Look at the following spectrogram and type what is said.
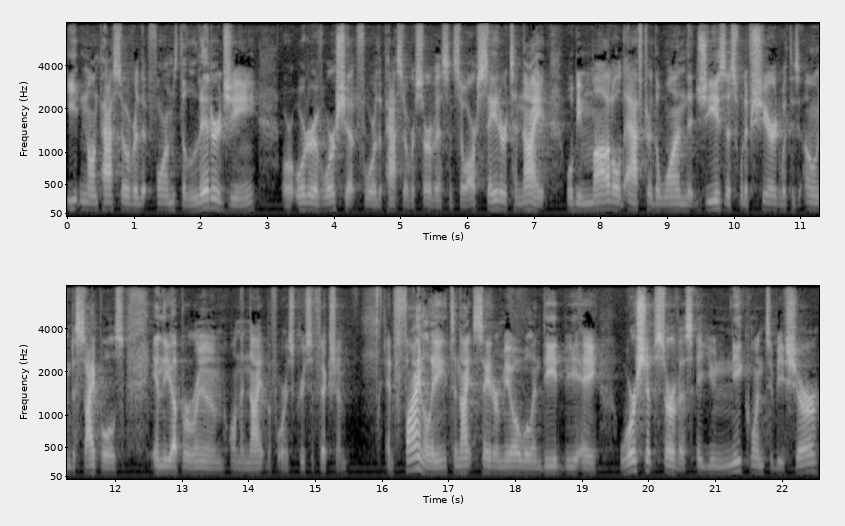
eaten on Passover that forms the liturgy or order of worship for the Passover service. And so our Seder tonight will be modeled after the one that Jesus would have shared with his own disciples in the upper room on the night before his crucifixion. And finally, tonight's Seder meal will indeed be a worship service, a unique one to be sure.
